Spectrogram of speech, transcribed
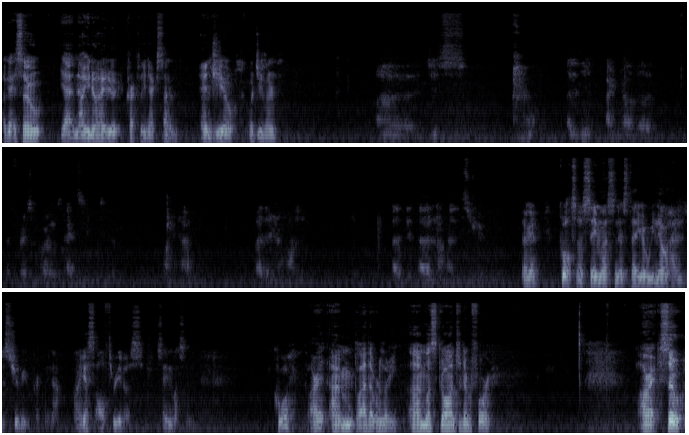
I did. Okay, so yeah, now you know how to do it correctly next time. And Gio, what'd you learn? Uh, just I didn't. I know the the first part was x to one half. I didn't know how to. I, did, I didn't know how to distribute. Okay, cool. So same lesson as Stego. We know how to distribute correctly now. I guess all three of us. Same lesson. Cool. All right. I'm glad that we're learning. Um, let's go on to number four. All right. So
